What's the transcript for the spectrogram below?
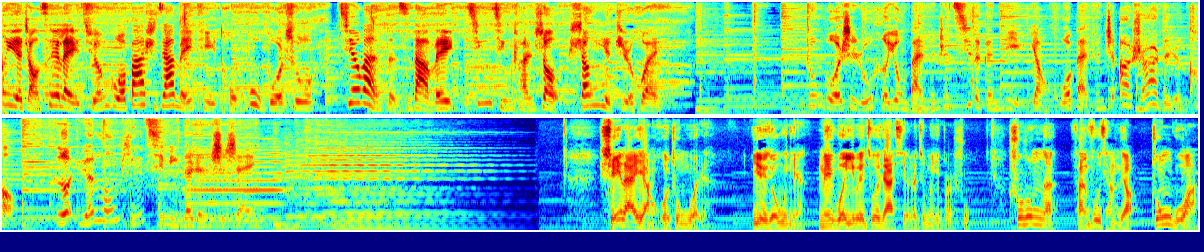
创业找崔磊，全国八十家媒体同步播出，千万粉丝大 V 倾情传授商业智慧。中国是如何用百分之七的耕地养活百分之二十二的人口？和袁隆平齐名的人是谁？谁来养活中国人？一九九五年，美国一位作家写了这么一本书，书中呢反复强调，中国啊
